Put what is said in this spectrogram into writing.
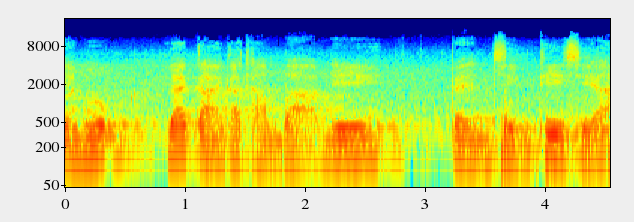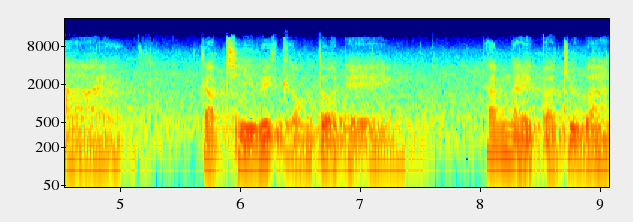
ยามุขและการกระทำบาปนี้ เป็นสิ่งที่เสียหายกับชีวิตของตนเอง ทั้งในปัจจุบัน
